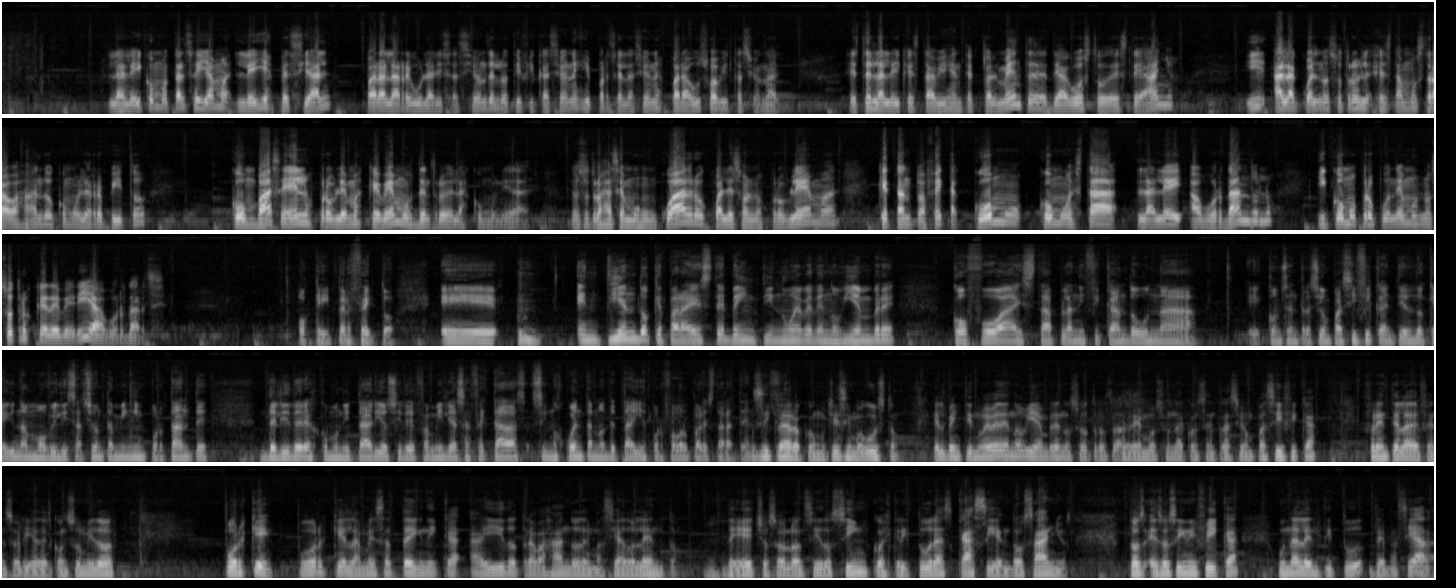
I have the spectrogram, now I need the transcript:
La ley como tal se llama Ley Especial para la regularización de notificaciones y parcelaciones para uso habitacional. Esta es la ley que está vigente actualmente desde agosto de este año y a la cual nosotros estamos trabajando, como le repito, con base en los problemas que vemos dentro de las comunidades. Nosotros hacemos un cuadro, cuáles son los problemas, qué tanto afecta, cómo, cómo está la ley abordándolo y cómo proponemos nosotros que debería abordarse. Ok, perfecto. Eh, entiendo que para este 29 de noviembre COFOA está planificando una eh, concentración pacífica. Entiendo que hay una movilización también importante de líderes comunitarios y de familias afectadas. Si nos cuentan los detalles, por favor, para estar atentos. Sí, claro, con muchísimo gusto. El 29 de noviembre nosotros haremos una concentración pacífica frente a la Defensoría del Consumidor. ¿Por qué? Porque la mesa técnica ha ido trabajando demasiado lento. De hecho, solo han sido cinco escrituras casi en dos años. Entonces, eso significa una lentitud demasiada.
